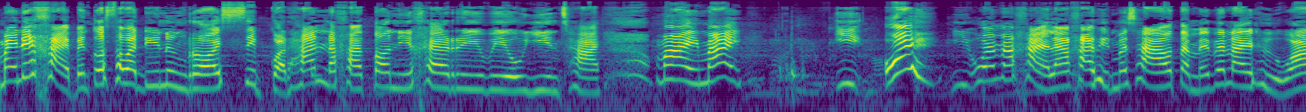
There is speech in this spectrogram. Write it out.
ไม่ได้ขายเป็นตัวสวัสดี 110 กว่าท่านนะคะ ตอนนี้แคร์รีวิวยีนชาย ไม่ไม่อีโอ้ยอีอ้วนมาขายราคาผิดเมื่อเช้า แต่ไม่เป็นไรถือว่า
